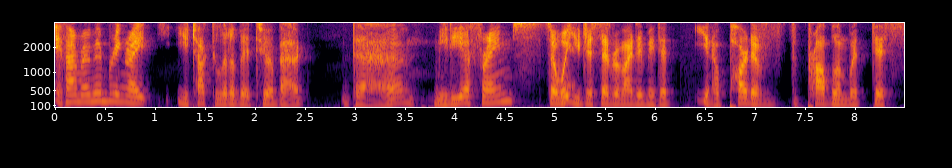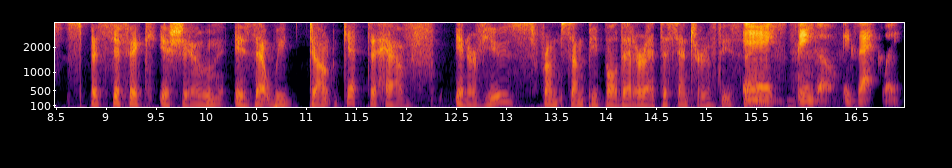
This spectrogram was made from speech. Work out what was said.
If I'm remembering right, you talked a little bit too about the media frames. So what yes. you just said reminded me that, you know, part of the problem with this specific issue is that we don't get to have interviews from some people that are at the center of these things. Eh, bingo, exactly.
